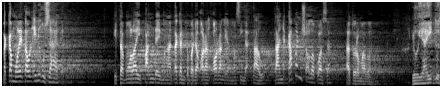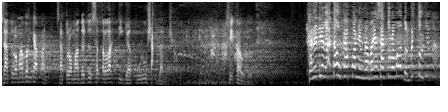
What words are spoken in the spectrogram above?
Maka mulai tahun ini usahakan. Kita mulai pandai mengatakan kepada orang-orang yang masih nggak tahu. Tanya, kapan insya Allah puasa? Satu Ramadan. Loh ya itu, satu Ramadan kapan? Satu Ramadan itu setelah 30 Syakban insya Allah. Kasih tahu dia. Karena dia nggak tahu kapan yang namanya satu Ramadan. Betul jemaah.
